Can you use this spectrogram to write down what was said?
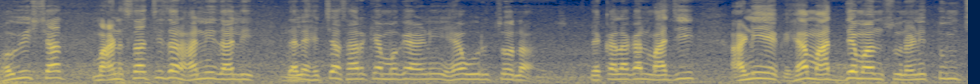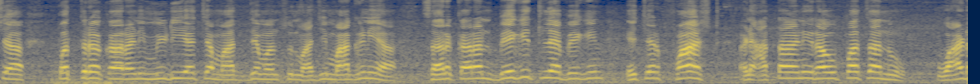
भविश्यांत माणसाची जर हानी जाली जाल्यार हेच्या सारकें मगे आनी हें उरचो ना. तेका लागून म्हाजी आनी एक ह्या माध्यमांसून आणि तुमच्या पत्रकार आणि मिडियाच्या माध्यमांसून माझी मागणी आहा सरकारान बेगीतल्या बेगीन हेचेर फास्ट आणि आतां आनी रावपाचा न्हू वाट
